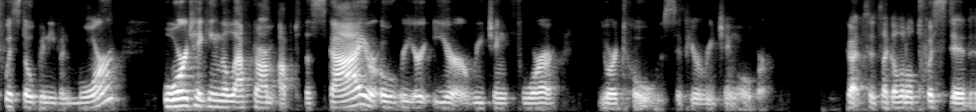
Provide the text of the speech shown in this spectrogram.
twist open even more, or taking the left arm up to the sky or over your ear, reaching for your toes if you're reaching over. Good. So it's like a little twisted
